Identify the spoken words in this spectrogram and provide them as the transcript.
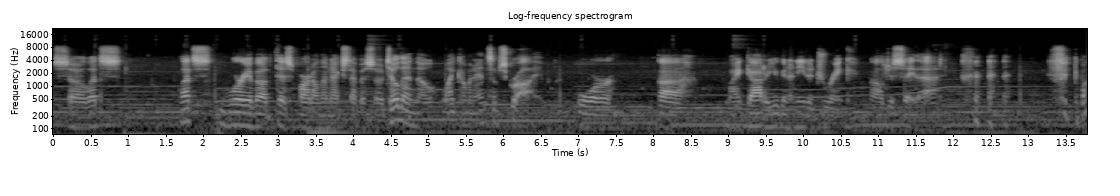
So let's let's worry about this part on the next episode. Till then, though, like, comment, and subscribe. Or, uh, my God, are you gonna need a drink? I'll just say that. Goodbye.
